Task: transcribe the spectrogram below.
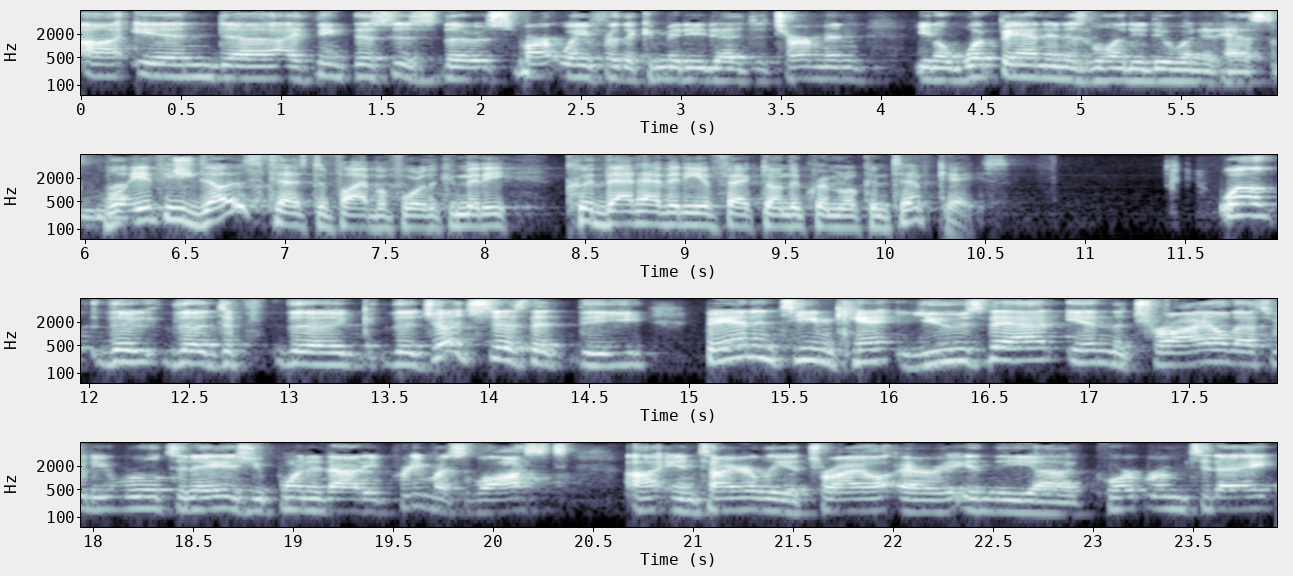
Uh, and uh, I think this is the smart way for the committee to determine, you know, what Bannon is willing to do when it has some. Leverage. Well, if he does testify before the committee, could that have any effect on the criminal contempt case? Well, the, the the the judge says that the Bannon team can't use that in the trial. That's what he ruled today. As you pointed out, he pretty much lost uh, entirely a trial or in the uh, courtroom today.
